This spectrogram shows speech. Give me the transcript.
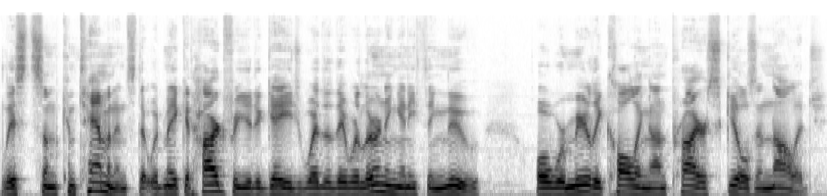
List some contaminants that would make it hard for you to gauge whether they were learning anything new or were merely calling on prior skills and knowledge.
